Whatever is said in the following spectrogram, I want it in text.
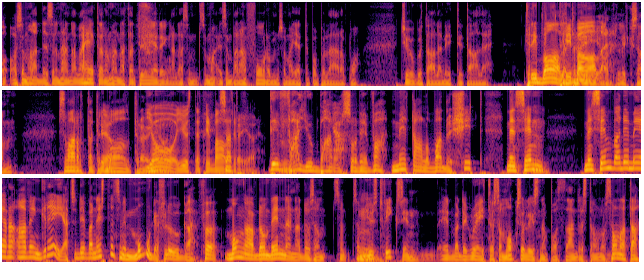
och som hade sådana här, vad heter de här tatueringarna som, som som bara en form som var jättepopulära på 20-talet, 90-talet. Tribaltröjor Tribaler. liksom. Svarta tribaltröjor. Ja, just det, tribaltröjor. det var ju bara så det var. Metal var the shit. Men sen, Mm. Men sen var det mera av en grej. Alltså det var nästan som en modefluga för många av de vännerna då som, som, som Mm. just fick sin Edward the Great och som också lyssnar på Thunderstone och sådana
